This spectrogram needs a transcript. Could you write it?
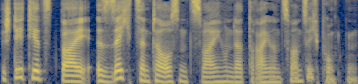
Er steht jetzt bei 16.223 Punkten.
